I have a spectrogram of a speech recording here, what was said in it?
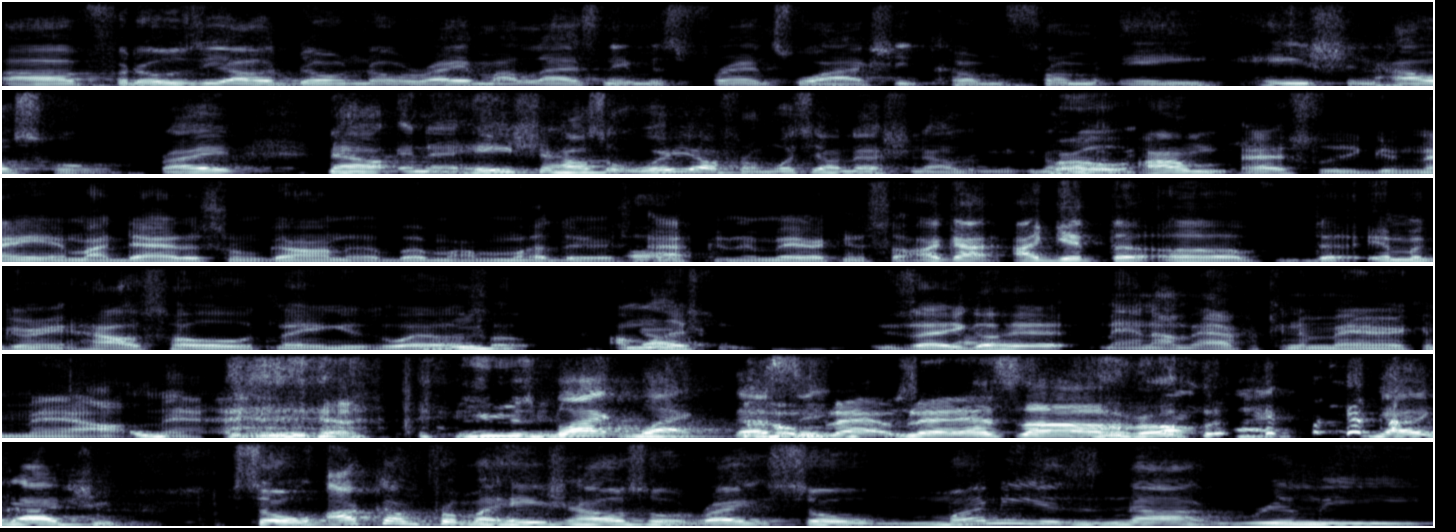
uh, for those of y'all who don't know, right, my last name is Francois. I actually come from a Haitian household, right? Now, in a Haitian household, where y'all from? What's y'all nationality? If you don't Bro, mind? I'm actually Ghanaian. My dad is from Ghana, but my mother is Oh. African American. So I got I get the uh the immigrant household thing as well. Mhm. So I'm gonna let you Zay, go ahead. Man, I'm African American, man. I- Oh, man. you just black, black. That's it. black, black. That's all, bro. I got you. So I come from a Haitian household, right? So money is not really,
